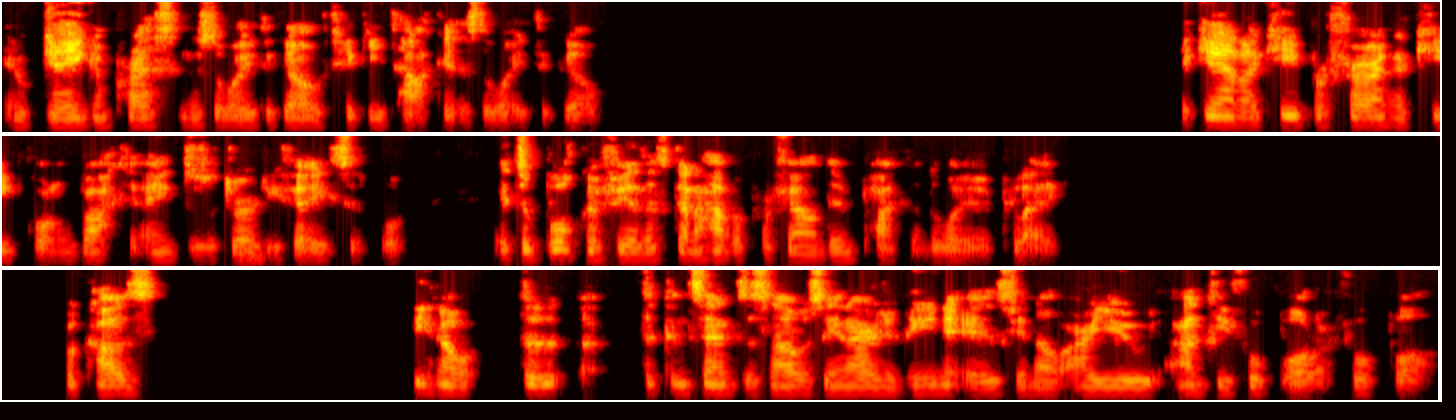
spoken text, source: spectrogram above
you know gegenpressing is the way to go, tiki taka is the way to go. Again, I keep referring, I keep going back to Angels with Dirty Faces, but it's a book I feel that's going to have a profound impact on the way I play. Because you know, the the consensus obviously in Argentina is, you know, are you anti-football or football?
